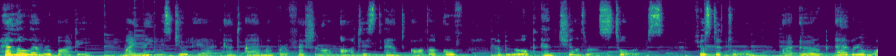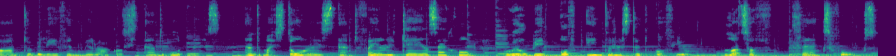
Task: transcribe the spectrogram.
Hello, everybody. My name is Julia, and I am a professional artist and author of a blog and children's stories. First of all, I urge everyone to believe in miracles and goodness, and my stories and fairy tales, I hope, will be of interest of you. Lots of thanks, folks.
